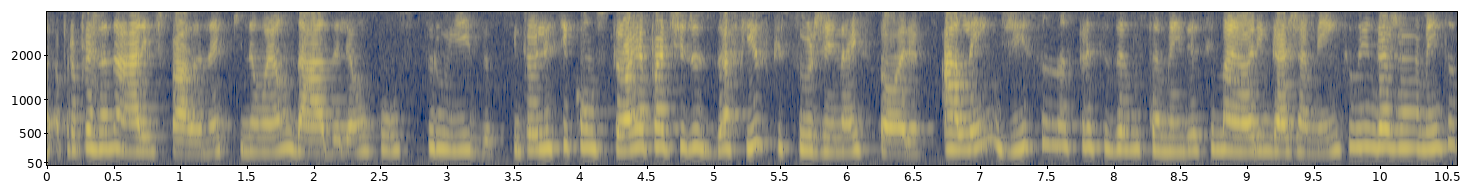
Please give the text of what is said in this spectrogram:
a própria Hannah Arendt fala, né, que não é um dado, ele é um construído. Então ele se constrói a partir dos desafios que surgem na história. Além disso, nós precisamos também desse maior engajamento, o engajamento,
